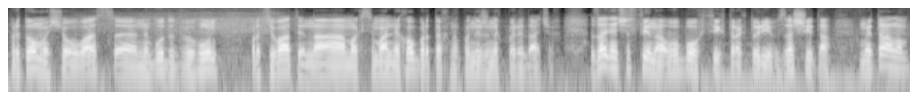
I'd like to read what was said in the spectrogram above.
при тому, що у вас е, не буде двигун працювати на максимальних обертах на понижених передачах. Задня частина в обох цих тракторів зашита металом.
